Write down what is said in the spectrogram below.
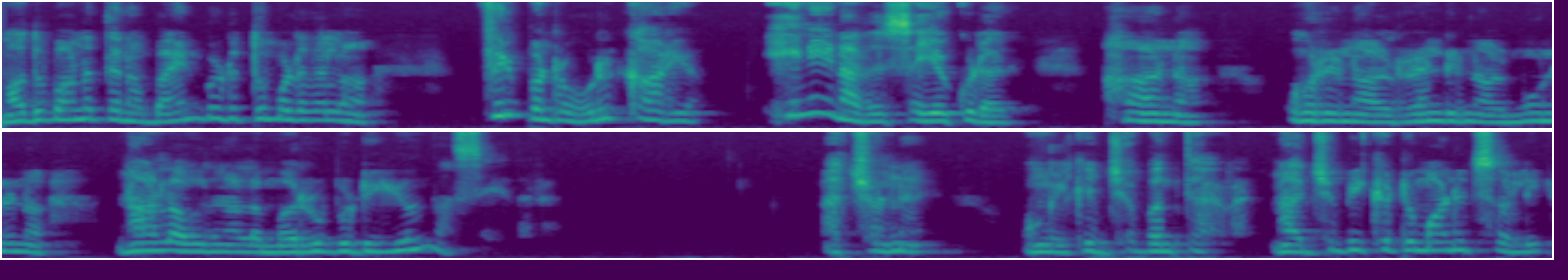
மதுபானத்தை நான் பயன்படுத்தும் பொழுதெல்லாம் ஃபீல் பண்ணுற ஒரு காரியம் இனி நான் அதை செய்யக்கூடாது. ஆனால் ஒரு நாள் ரெண்டு நாள் மூணு நாள் நாலாவது நாளில் மறுபடியும் நான் செய்கிறேன் நான் சொன்னேன் உங்களுக்கு ஜெபம் தேவை. நான் ஜெபிக்கட்டுமான்னு சொல்லி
